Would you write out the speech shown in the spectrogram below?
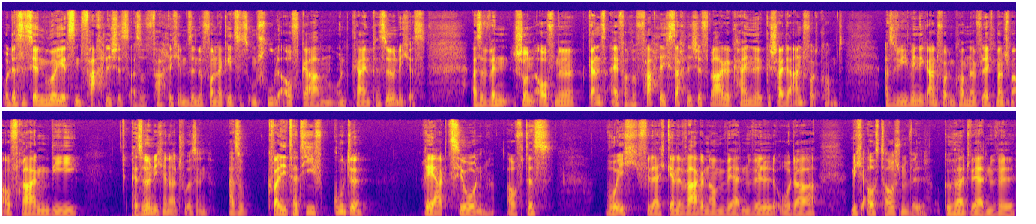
Und das ist ja nur jetzt ein fachliches, also fachlich im Sinne von, da geht es jetzt um Schulaufgaben und kein persönliches. Also wenn schon auf eine ganz einfache fachlich-sachliche Frage keine gescheite Antwort kommt, also wie wenig Antworten kommen dann vielleicht manchmal auf Fragen, die persönlicher Natur sind. Also qualitativ gute Reaktion auf das, wo ich vielleicht gerne wahrgenommen werden will oder mich austauschen will, gehört werden will.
